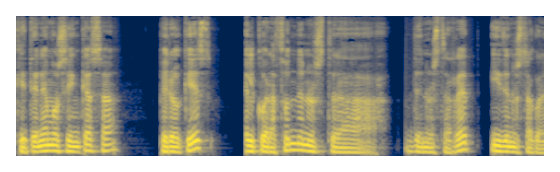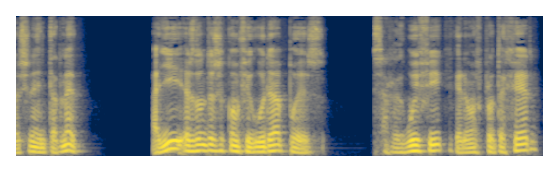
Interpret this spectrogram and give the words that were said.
que tenemos en casa, pero que es el corazón de nuestra, de nuestra red y de nuestra conexión a Internet. Allí es donde se configura, pues, esa red Wi-Fi que queremos proteger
